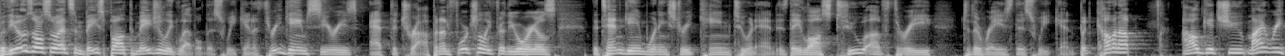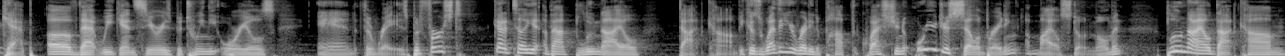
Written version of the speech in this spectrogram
But the O's also had some baseball at the major league level this weekend, a three game series at the Trop. And unfortunately for the Orioles, the 10 game winning streak came to an end as they lost two of three to the Rays this weekend. But coming up, I'll get you my recap of that weekend series between the Orioles and the Rays. But first, got to tell you about BlueNile.com because whether you're ready to pop the question or you're just celebrating a milestone moment, BlueNile.com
